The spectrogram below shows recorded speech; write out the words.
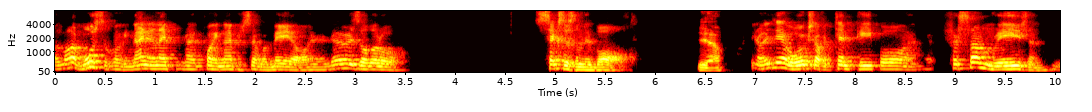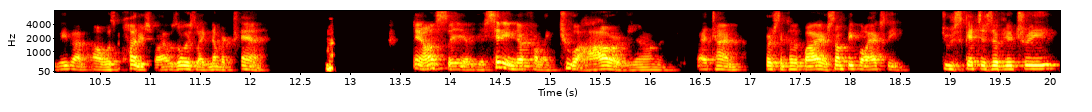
a lot, most of them, I mean, ninety nine point nine percent were male, and there is a little sexism involved. Yeah. You know, they have a workshop with ten people, and for some reason, maybe I, I was punished, but I was always like number ten. You know, so you're, you're sitting there for like two hours. You know, and by the time person comes by, or some people actually do sketches of your tree.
